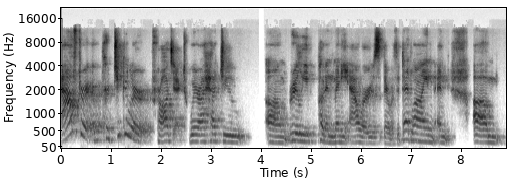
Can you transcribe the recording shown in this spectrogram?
after a particular project where I had to um, really put in many hours, there was a deadline. And um,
